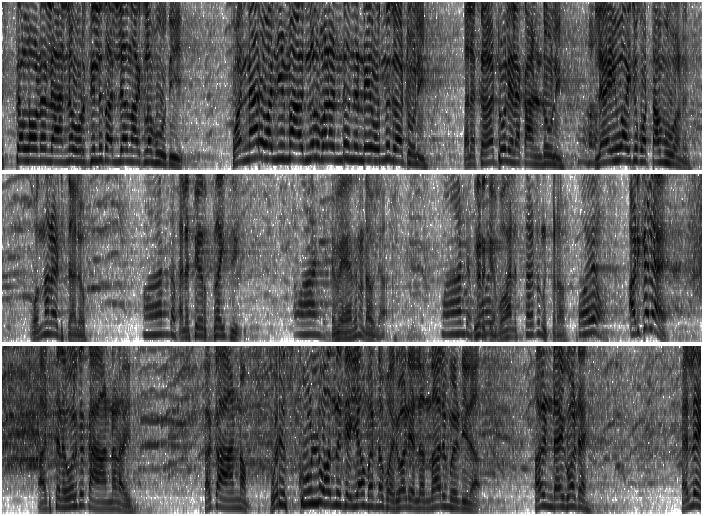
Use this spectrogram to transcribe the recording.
ഇഷ്ടമുള്ളതുകൊണ്ടല്ല എന്നെ ഒറിജിനൽ തല്ലാന്നായിട്ടുള്ള പൂതി പൊന്നാര വല്യമ്മ നിങ്ങൾ ഇവിടെ ഉണ്ടെന്നുണ്ടെങ്കിൽ ഒന്ന് കേട്ടോളി. അല്ല കേട്ടോളി അല്ല കണ്ടോളി. ലൈവായിട്ട് കൊട്ടാൻ പോവാണ്. ഒന്നാണ് അടിച്ചാലോ? അല്ല ചെറുതായിട്ട്. വേദന ഉണ്ടാവില്ല? വലത്തായിട്ട് നിൽക്കടാ പോയോ? അടിക്കല്ലേ? അടിച്ചാലേ ഓർക്ക് കാണണടായി അത് കാണണം. ഒരു സ്കൂളിൽ വന്ന് ചെയ്യാൻ പറ്റുന്ന പരിപാടിയല്ല എന്നാലും വേണ്ടിയില്ല. അത് ഉണ്ടായിക്കോട്ടെ. അല്ലേ?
